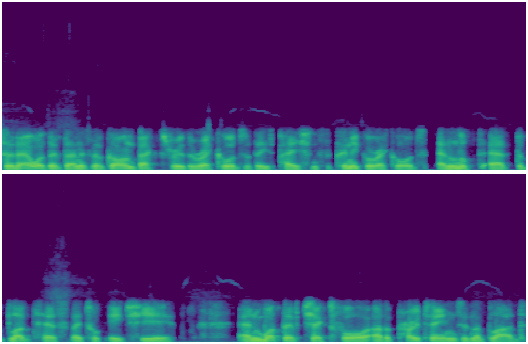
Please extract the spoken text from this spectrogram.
So now what they've done is they've gone back through the records of these patients, the clinical records, and looked at the blood tests they took each year. And what they've checked for are the proteins in the blood.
